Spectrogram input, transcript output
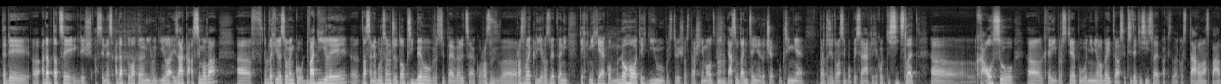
tedy uh, adaptaci, i když asi nesadaptovatelného díla Izáka Asimova. V tuhle chvíli jsou venku dva díly, zase nebudu se nořit do toho příběhu, prostě to je velice jako roz, rozvleklý, rozvětvený, těch knih je jako mnoho, těch dílů prostě vyšlo strašně moc. Uh-huh. Já jsem to ani celý nedočet, upřímně, protože to vlastně popisuje nějakých jako tisíc let uh, chaosu, uh, který prostě původně mělo být to asi 30 tisíc let, pak se to jako stáhlo na, spá,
